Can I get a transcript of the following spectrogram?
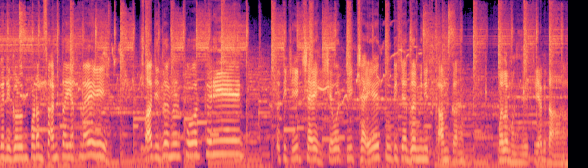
कधी गळून पडत सांगता येत नाही. माझी जमीन कोण करीन? तर तिची इच्छा आहे शेवटची इच्छा आहे तू तिच्या जमिनीत काम कर. मला म्हणली होती एकदा.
